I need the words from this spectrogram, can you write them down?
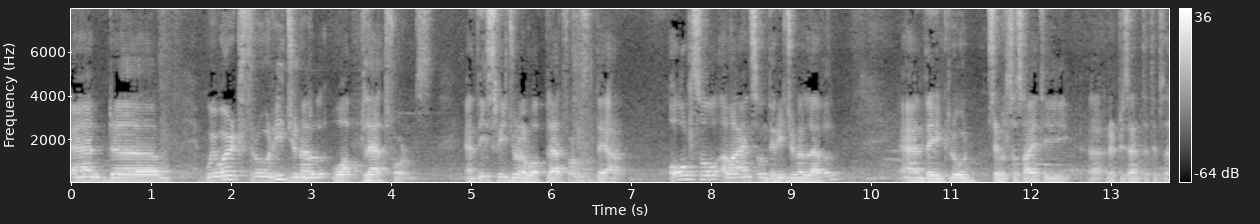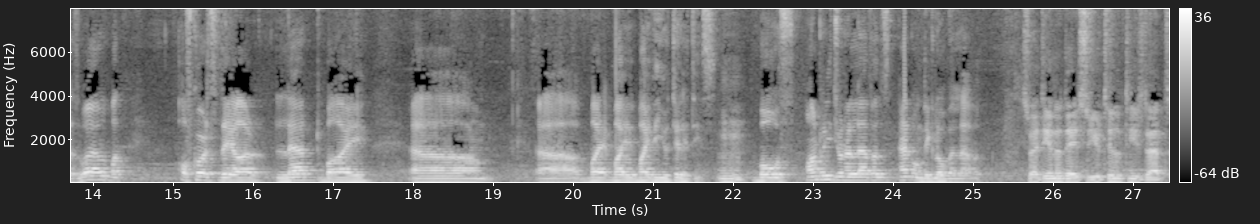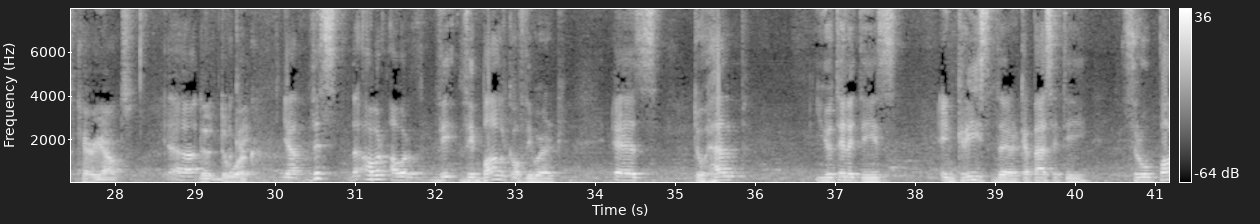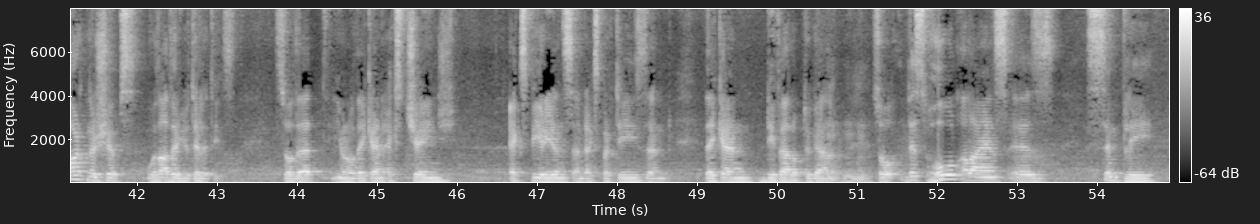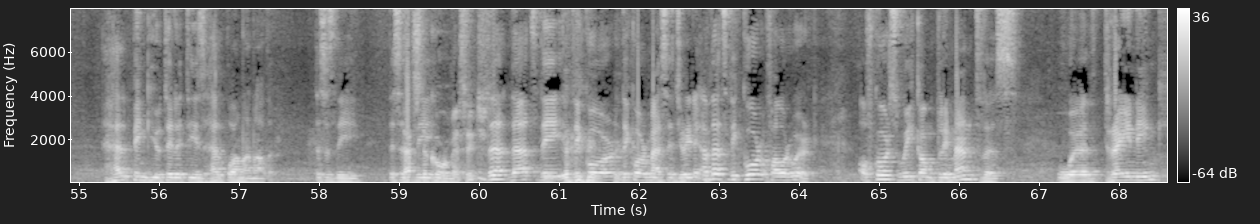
and um, we work through regional WOP platforms. And these regional WOP platforms, they are also alliance on the regional level and they include civil society uh, representatives as well but of course they are led by um, uh, by, by, by the utilities hmm both on regional levels and on the global level So at the end of the day, it's the utilities that carry out uh, the, the okay. work. Yeah, this the, our our the the bulk of the work is to help utilities increase their capacity through partnerships with other utilities, so that you know they can exchange experience and expertise and they can develop together. Mhm, So this whole alliance is simply helping utilities help one another. This is the this is That's the core message. that, that's the, the core the core message really, and that's the core of our work. Of course, we complement this with training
